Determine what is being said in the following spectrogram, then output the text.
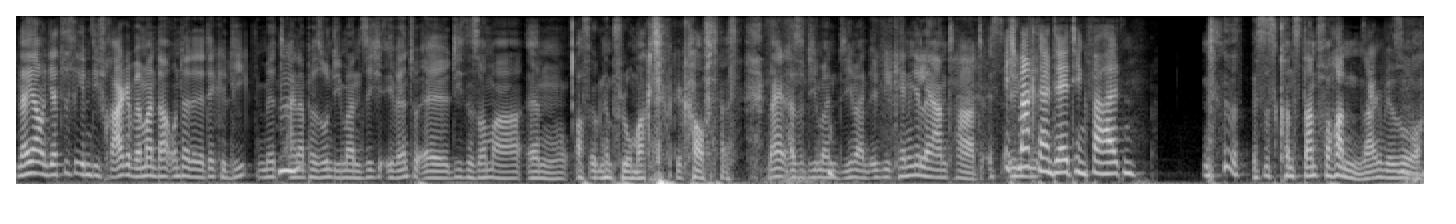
Naja, und jetzt ist eben die Frage, wenn man da unter der Decke liegt mit Hm. einer Person, die man sich eventuell diesen Sommer ähm, auf irgendeinem Flohmarkt gekauft hat. Nein, also die man, die man irgendwie kennengelernt hat. Ist Ich mag dein Datingverhalten. Es ist konstant vorhanden, sagen wir so.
